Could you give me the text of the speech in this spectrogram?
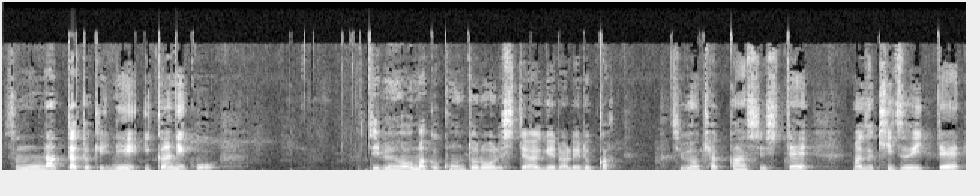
そうなった時に、いかにこう、自分をうまくコントロールしてあげられるか？自分を客観視してまず気づいて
